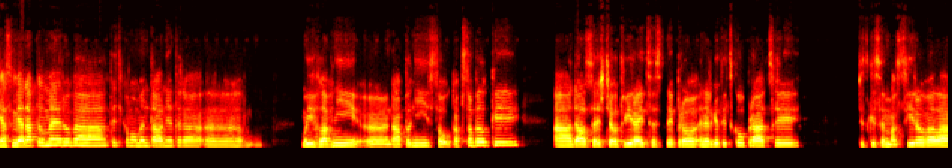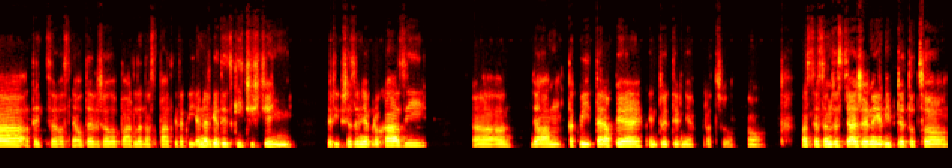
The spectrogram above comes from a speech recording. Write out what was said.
já jsem Jana Pilmérová, teďka momentálně teda uh, mojí hlavní uh, náplní jsou kapsabelky a dál se ještě otvírají cesty pro energetickou práci, vždycky jsem masírovala a teď se vlastně otevřelo pár let naspátky takový energetický čištění, který přeze mě prochází. dělám takový terapie, intuitivně pracuji. No. Vlastně jsem zjistila, že nejlíp jde to, co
